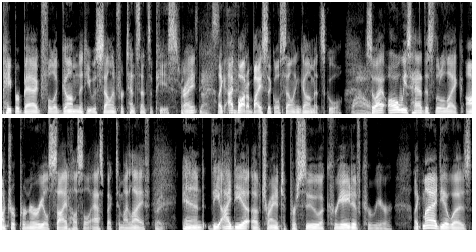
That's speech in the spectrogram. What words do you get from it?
paper bag full of gum that he was selling for 10 cents a piece, right? Nice. like I bought a bicycle selling gum at school. wow. So I always had this little like entrepreneurial side hustle aspect to my life. right. And the idea of trying to pursue a creative career, like my idea was,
